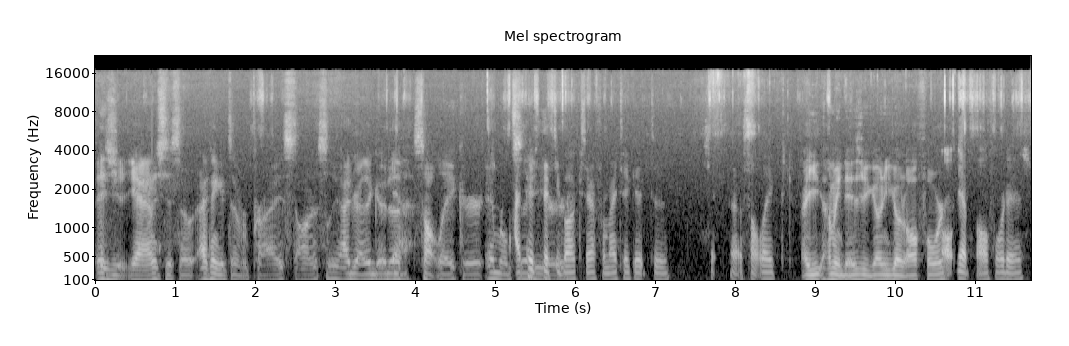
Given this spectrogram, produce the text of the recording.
It's just, yeah, it's just so. I think it's overpriced. Honestly, I'd rather go to Yeah. Salt Lake or Emerald City. I paid fifty or- bucks yeah for my ticket to uh, Salt Lake. Are you? How many days are you going? You going all four? All, yep, all four days.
